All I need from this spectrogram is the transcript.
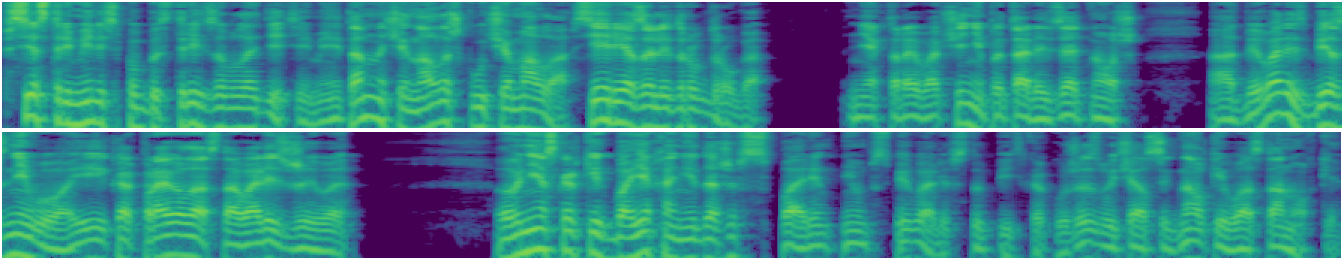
все стремились побыстрее завладеть ими, и там начиналась куча мала. Все резали друг друга. Некоторые вообще не пытались взять нож, а отбивались без него и, как правило, оставались живы. В нескольких боях они даже в спарринг не успевали вступить, как уже звучал сигнал к его остановке.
